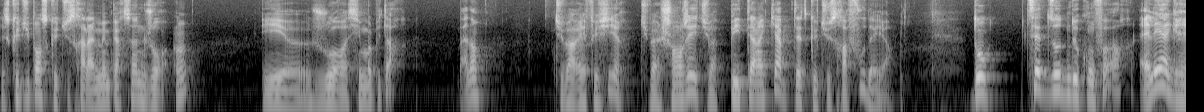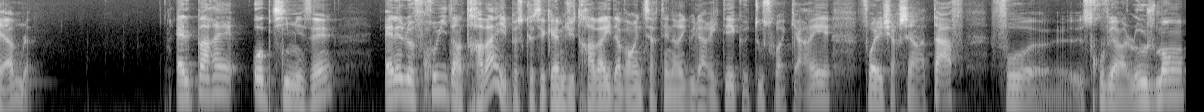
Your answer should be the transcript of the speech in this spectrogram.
est-ce que tu penses que tu seras la même personne jour 1 et euh, jour 6 mois plus tard? Bah non. Tu vas réfléchir, tu vas changer, tu vas péter un câble, peut-être que tu seras fou d'ailleurs. Donc cette zone de confort, elle est agréable, elle paraît optimisée, elle est le fruit d'un travail, parce que c'est quand même du travail d'avoir une certaine régularité, que tout soit carré, faut aller chercher un taf, faut euh, se trouver un logement,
